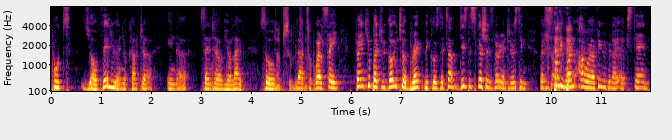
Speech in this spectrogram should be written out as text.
put your value and your culture in the center of your life. So Absolutely. that's well said. Thank you, but we're going to a break because the time this discussion is very interesting, but it's only one hour. I think we're gonna extend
